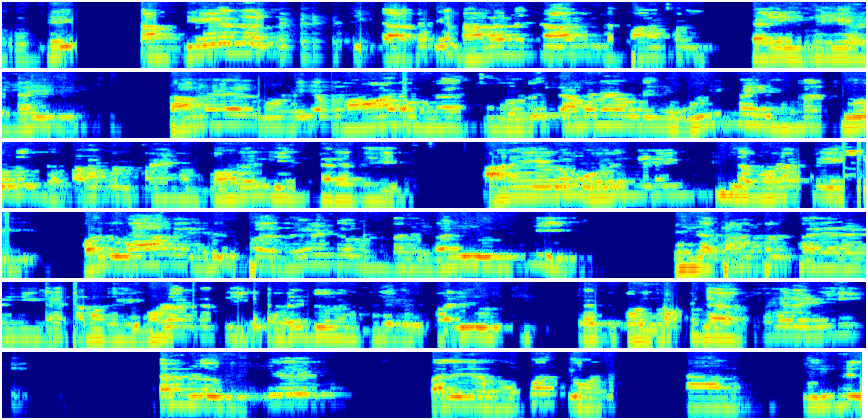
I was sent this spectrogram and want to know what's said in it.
ஒரு நாம் தேர்தல் கட்சிக்காக நலனுக்காக இந்த பணப்பல் செய்யவில்லை தமிழர்களுடைய மான உணர்ச்சியோடு தமிழருடைய உரிமை உணர்ச்சியோடு இந்த பரப்பல் பயணம் தொடங்கி இருக்கிறது அனைவரும் ஒருங்கிணைந்து இந்த முழக்கை வலுவாக எழுப்ப வேண்டும் என்பதை வலியுறுத்தி இந்த பரப்பல் பேரணி தன்னுடைய முழக்கத்தை வேண்டும் என்று வலியுறுத்தி கேட்டுக்கொள்கிறோம். இந்த பேரணி பெரம்பலூருக்கு வருகிற முப்பத்தி ஒன்றாம் நாள் இன்று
